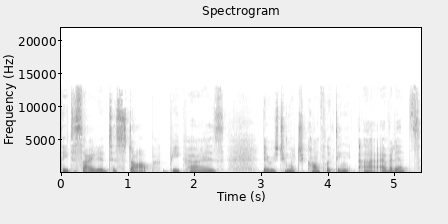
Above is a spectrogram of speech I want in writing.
they decided to stop because there was too much conflicting uh, evidence.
